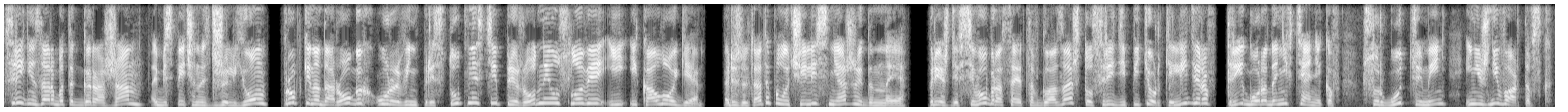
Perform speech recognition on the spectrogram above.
средний заработок горожан, обеспеченность жильем, пробки на дорогах, уровень преступности, природные условия и экология. Результаты получились неожиданные. Прежде всего бросается в глаза, что среди пятерки лидеров три города-нефтяников – Сургут, Тюмень и Нижневартовск.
